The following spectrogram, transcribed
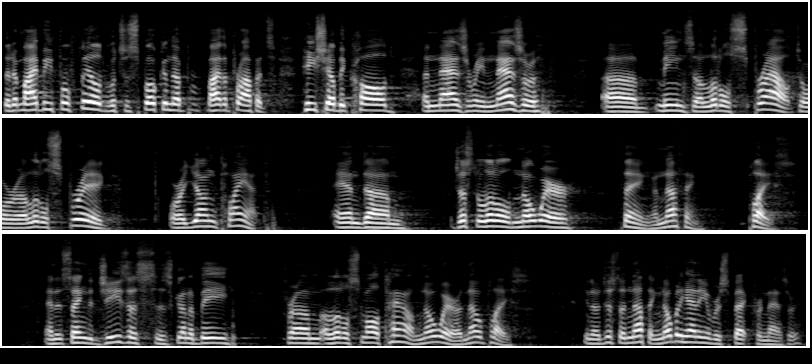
that it might be fulfilled which was spoken by the prophets he shall be called a Nazarene Nazareth uh, means a little sprout or a little sprig or a young plant. And um, just a little nowhere thing, a nothing place. And it's saying that Jesus is going to be from a little small town, nowhere, no place. You know, just a nothing. Nobody had any respect for Nazareth.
